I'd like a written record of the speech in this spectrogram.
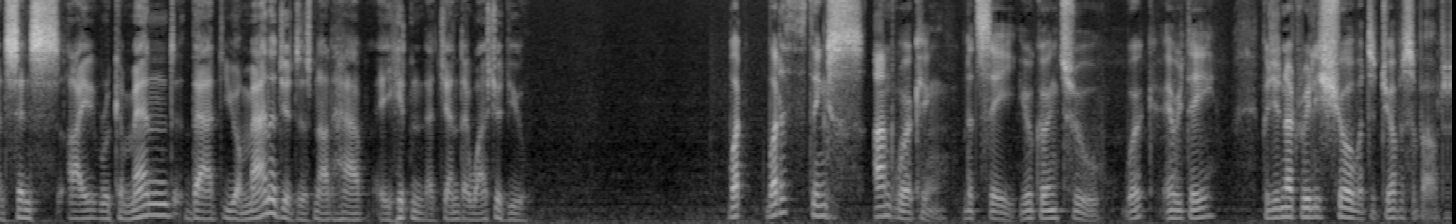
And since I recommend that your manager does not have a hidden agenda, why should you? What, what if things aren't working? Let's say you're going to work every day, but you're not really sure what the job is about.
